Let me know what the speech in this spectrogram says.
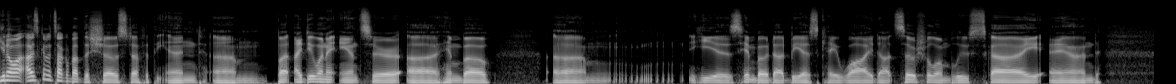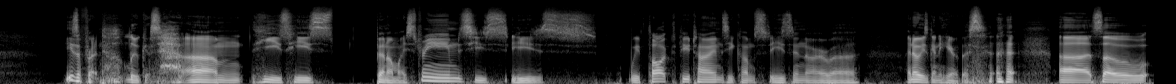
you know, I was going to talk about the show stuff at the end, um, but I do want to answer uh, Himbo. Um, he is himbo.bsky.social on Blue Sky, and he's a friend, Lucas. Um, he's he's been on my streams. He's he's we've talked a few times. He comes. He's in our. Uh, I know he's going to hear this. uh, so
